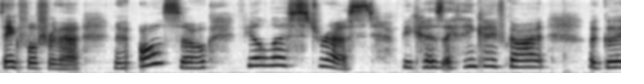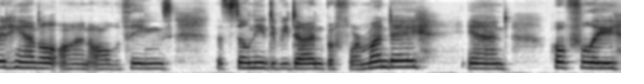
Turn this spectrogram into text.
thankful for that. And I also feel less stressed because I think I've got a good handle on all the things that still need to be done before Monday. And hopefully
